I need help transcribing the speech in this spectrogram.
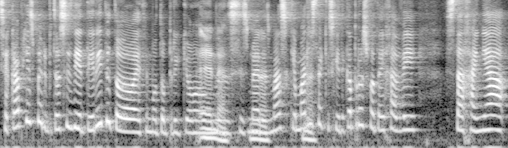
σε κάποιες περιπτώσεις διατηρείται το έθιμο των πρικιών Ε, ναι, ε, στις μέρες ναι, μας και μάλιστα και σχετικά πρόσφατα είχα δει στα Χανιά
